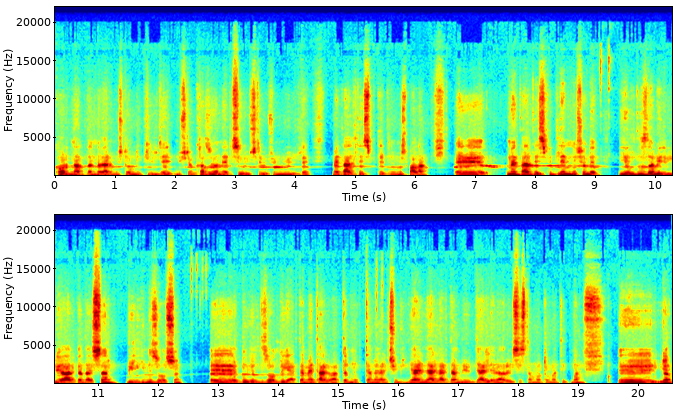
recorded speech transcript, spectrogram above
koordinatlarını vermiş. Doluluk %70 diyor. Kazı önerisi işte 3. yüzde. Metal tespit edilmiş falan. Ee, metal tespitlerini şöyle yıldızla belirliyor arkadaşlar. Bilginiz olsun. Ee, bu yıldız olduğu yerde metal vardır muhtemelen. Çünkü diğer değerlerden büyük değerleri arıyor sistem otomatikman. Ee, ya,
